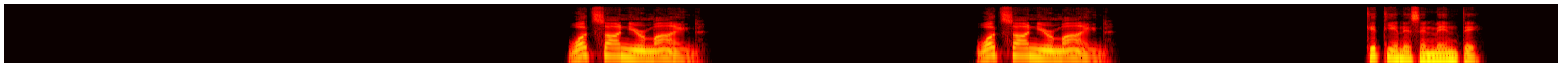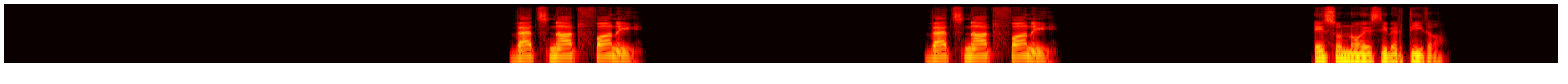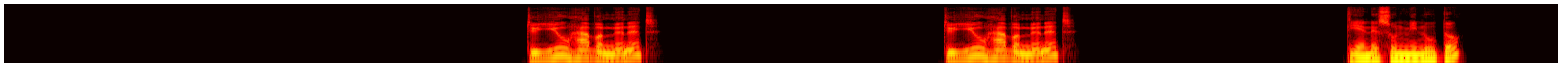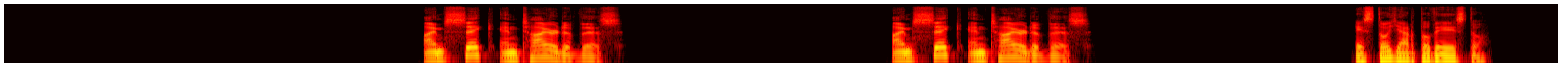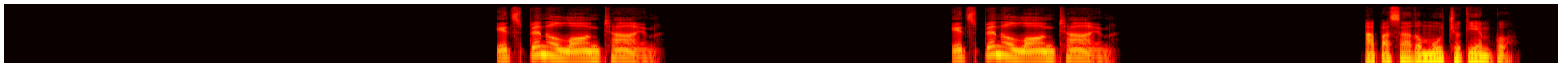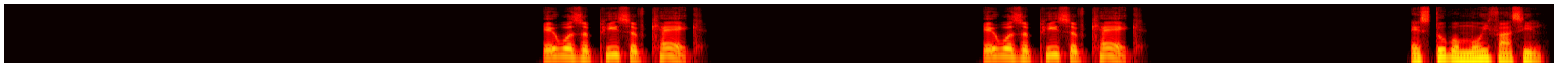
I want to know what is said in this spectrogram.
What's on your mind? What's on your mind? ¿Qué tienes en mente? That's not funny. That's not funny. Eso no es divertido. Do you have a minute? Do you have a minute? ¿Tienes un minuto? I'm sick and tired of this. I'm sick and tired of this. Estoy harto de esto. It's been a long time. It's been a long time. Ha pasado mucho tiempo. It was a piece of cake. It was a piece of cake. Estuvo muy fácil.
